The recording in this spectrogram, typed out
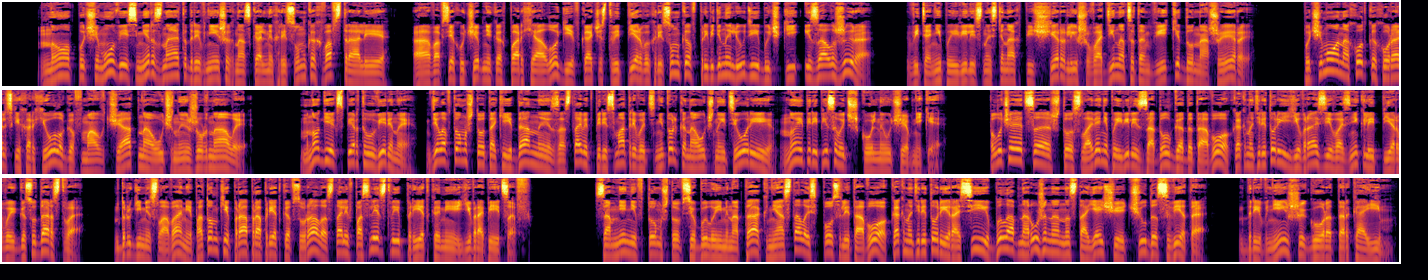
Но почему весь мир знает о древнейших наскальных рисунках в Австралии, а во всех учебниках по археологии в качестве первых рисунков приведены люди и бычки из Алжира? Ведь они появились на стенах пещер лишь в XI веке до нашей эры. Почему о находках уральских археологов молчат научные журналы? Многие эксперты уверены, дело в том, что такие данные заставят пересматривать не только научные теории, но и переписывать школьные учебники. Получается, что славяне появились задолго до того, как на территории Евразии возникли первые государства. Другими словами, потомки прапрапредков с Урала стали впоследствии предками европейцев. Сомнений в том, что все было именно так, не осталось после того, как на территории России было обнаружено настоящее чудо света – древнейший город Аркаим.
